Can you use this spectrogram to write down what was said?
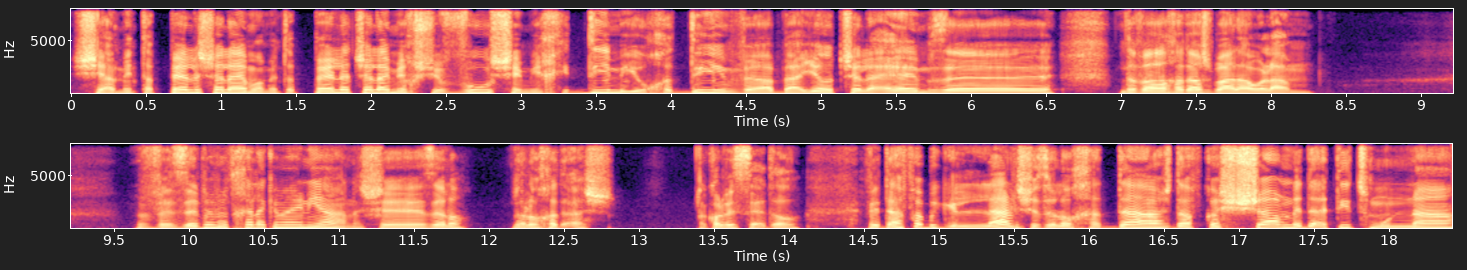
שהמטפל שלהם או המטפלת שלהם יחשבו שהם יחידים מיוחדים והבעיות שלהם זה דבר חדש בא לעולם. וזה באמת חלק מהעניין, שזה לא, זה לא חדש, הכל בסדר, ודווקא בגלל שזה לא חדש, דווקא שם לדעתי תמונה,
